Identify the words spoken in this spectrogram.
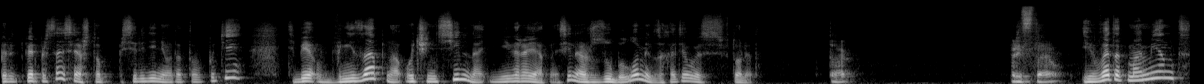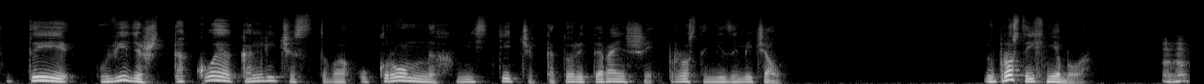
теперь представь себе, что посередине вот этого пути тебе внезапно очень сильно, невероятно сильно, аж зубы ломит, захотелось в туалет. Так. Представил. И в этот момент ты увидишь такое количество укромных местечек, которые ты раньше просто не замечал. Ну, просто их не было. Угу.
